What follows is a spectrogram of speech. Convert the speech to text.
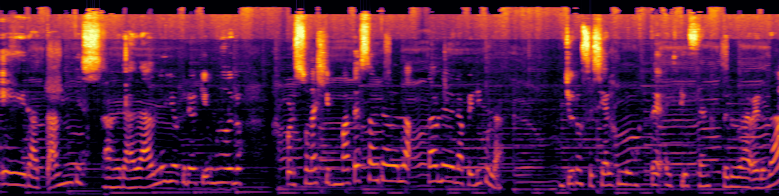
era tan desagradable. Yo creo que uno de los personajes más desagradables de la película. Yo no sé si a alguien le guste el tío Frank, pero la verdad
